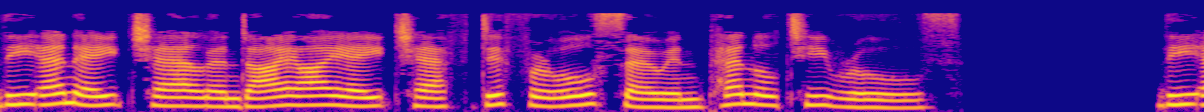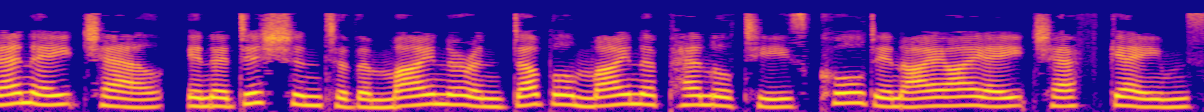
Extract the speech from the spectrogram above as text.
The NHL and IIHF differ also in penalty rules. The NHL, in addition to the minor and double minor penalties called in IIHF games,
